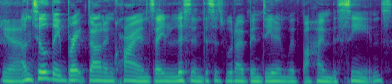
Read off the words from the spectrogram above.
Yeah. Until they break down and cry and say, "Listen, this is what I've been dealing with behind the scenes."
